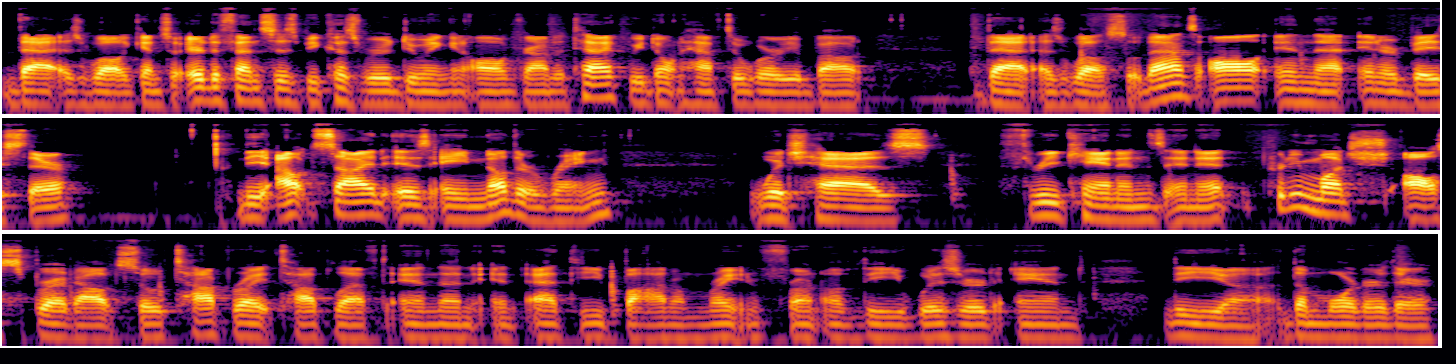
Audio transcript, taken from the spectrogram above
that as well. Again, so air defense is because we're doing an all ground attack, we don't have to worry about that as well. So that's all in that inner base there. The outside is another ring, which has three cannons in it, pretty much all spread out. So top right, top left, and then at the bottom, right in front of the wizard and the uh, the mortar there.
